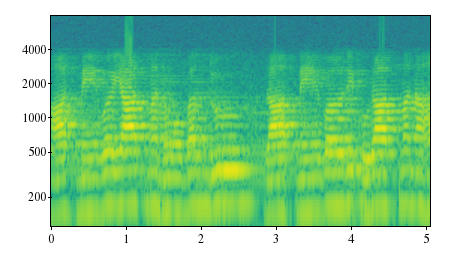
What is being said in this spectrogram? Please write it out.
आत्मेव यात्मनो बन्धुरात्मेव रिपुरात्मनः।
